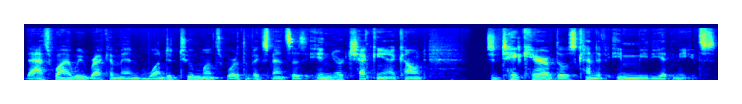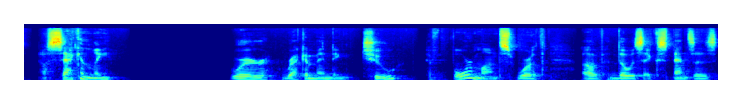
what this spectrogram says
That's why we recommend one to two months worth of expenses in your checking account to take care of those kind of immediate needs. Now, secondly, we're recommending two to four months worth of those expenses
